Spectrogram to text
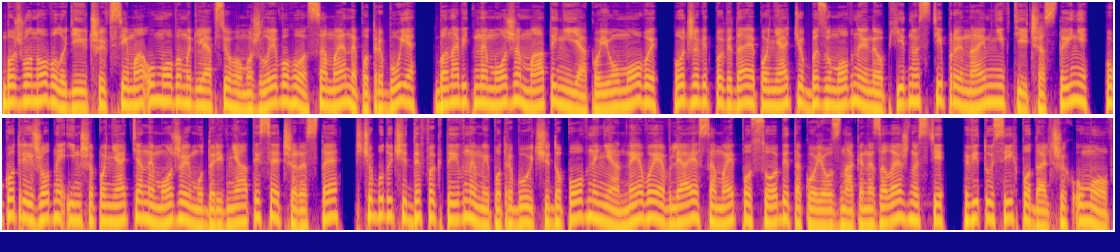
бо ж воно, володіючи всіма умовами для всього можливого, саме не потребує, бо навіть не може мати ніякої умови, отже, відповідає поняттю безумовної необхідності, принаймні в тій частині, у котрій жодне інше поняття не може йому дорівнятися через те, що, будучи дефективним і потребуючи доповнення, не виявляє саме по собі такої ознаки незалежності від усіх подальших умов.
